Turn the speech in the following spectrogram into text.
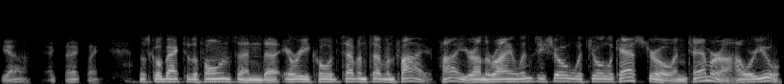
Yeah, exactly. Let's go back to the phones and uh, area code 775. Hi, you're on the Ryan Lindsay Show with Joe LoCastro and Tamara. How are you?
